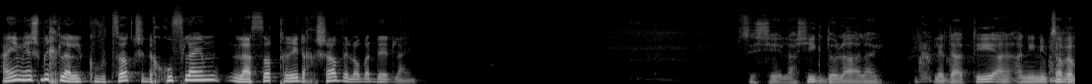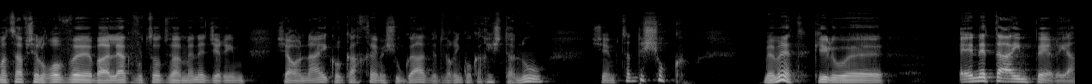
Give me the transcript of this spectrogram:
האם יש בכלל קבוצות שדחוף להם לעשות טרייד עכשיו ולא בדדליין? זו שאלה שהיא גדולה עליי. לדעתי, אני נמצא במצב של רוב אה, בעלי הקבוצות והמנג'רים, שהעונה היא כל כך אה, משוגעת ודברים כל כך השתנו, שהם קצת בשוק. באמת, כאילו, אה, אין את האימפריה,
